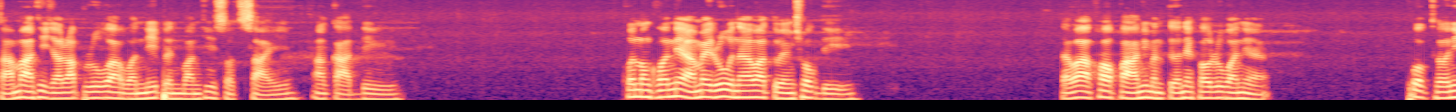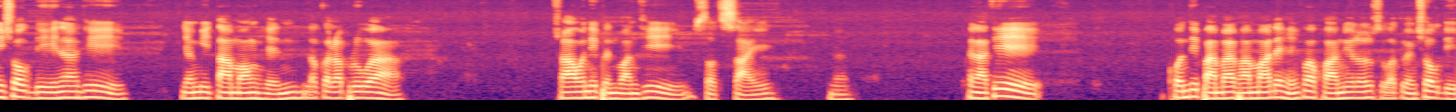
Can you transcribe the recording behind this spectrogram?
สามารถที่จะรับรู้ว่าวันนี้เป็นวันที่สดใสอากาศดี คนบางคนเนี่ยไม่รู้นะว่าตัวเองโชคดี แต่ว่าข้อความนี่มันเตือนให้เขารู้ว่าเนี่ย พวกเธอนี่โชคดีนะที่ยังมีตามองเห็นแล้วก็รับรู้ว่า เช้าวันนี้เป็นวันที่สดใสนะขณะที่คนที่ผ่านไปผ่านมาได้เห็นข้อความนี้แล้วรู้สึกว่าตัวเองโชคดี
